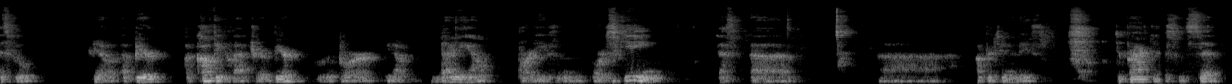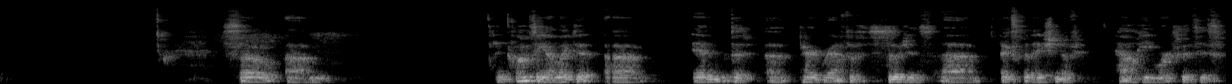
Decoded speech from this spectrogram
let's you know, a beer, a coffee clutch or a beer group or you know, dining out parties and or skiing uh, uh, opportunities to practice and sit. So, um, in closing, I'd like to uh, end with a, a, paragraph of Sojun's uh, explanation of how he works with his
